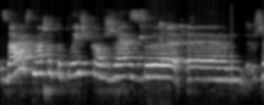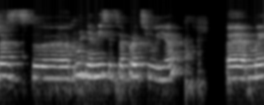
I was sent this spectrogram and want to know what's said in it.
Зараз наша тепличка вже з, е, вже з грудня місяця працює. Е, Ми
